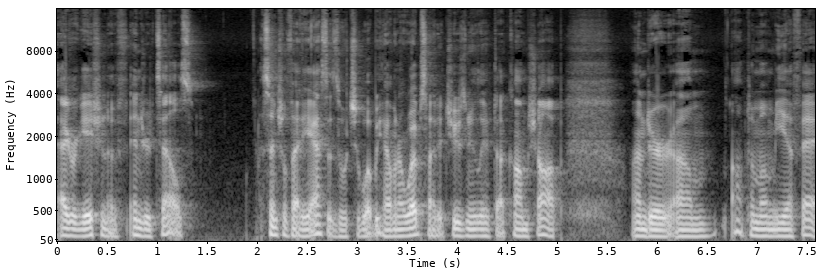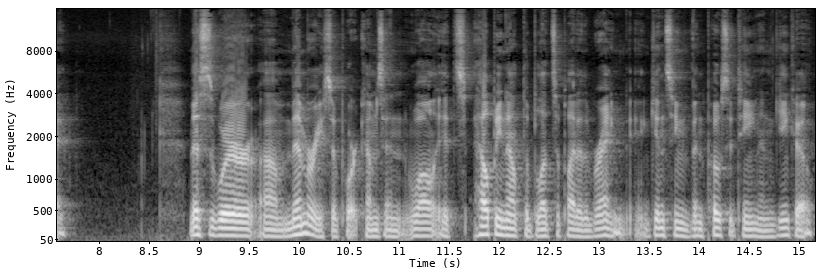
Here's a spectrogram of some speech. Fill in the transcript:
aggregation of injured cells. Essential fatty acids, which is what we have on our website at choosenewlife.com shop under um, Optimum EFA. This is where um, memory support comes in. Well, it's helping out the blood supply to the brain. Ginseng, vinpocetine, and ginkgo,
